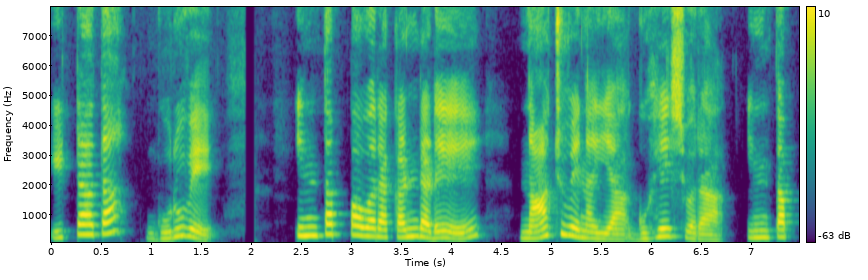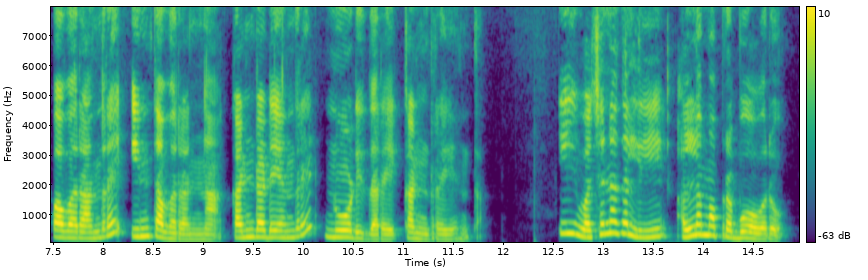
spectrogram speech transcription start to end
ಇಟ್ಟಾತ ಗುರುವೇ. ಇಂತಪ್ಪವರ ಕಂಡಡೆ ನಾಚುವೆನಯ್ಯ ಗುಹೇಶ್ವರ. ಇಂತಪ್ಪವರ ಅಂದರೆ ಇಂಥವರನ್ನ, ಕಂಡಡೆ ಅಂದರೆ ನೋಡಿದರೆ ಕಂಡ್ರೆ ಅಂತ. ಈ ವಚನದಲ್ಲಿ ಅಲ್ಲಮ್ಮ ಪ್ರಭು ಅವರು,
